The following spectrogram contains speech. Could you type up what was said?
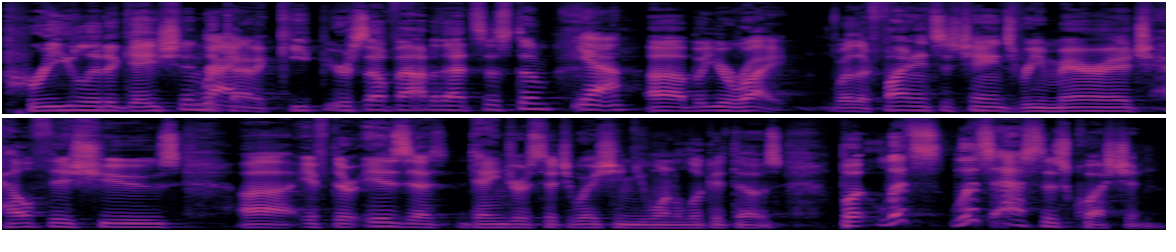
pre-litigation right. to kind of keep yourself out of that system. Yeah. Uh, but you're right. Whether finances change, remarriage, health issues, uh, if there is a dangerous situation, you want to look at those. But let's let's ask this question,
